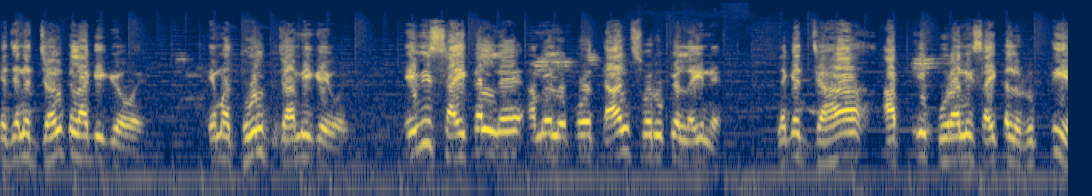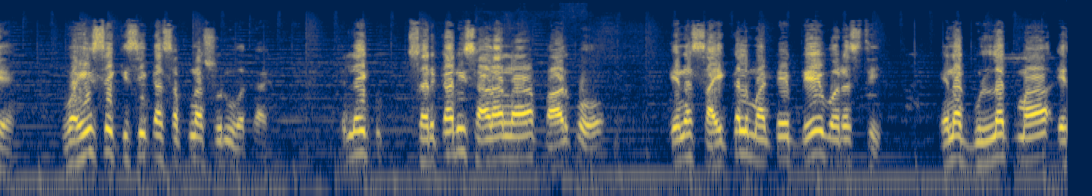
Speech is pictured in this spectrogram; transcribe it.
કે જેને જંક લાગી ગયો હોય. એમાં ધૂળ જામી ગઈ હોય. એવી સાયકલને અમે લોકો દાન સ્વરૂપે લઈને, એટલે કે જ્યાં આપકી પુરાની સાયકલ રૂકતી હે, વહીં સે કિસી કા સપના શરૂ હતા એટલે એક સરકારી શાળાના બાળકો એના સાયકલ માટે બે વર્ષથી એના ગુલ્લકમાં એ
